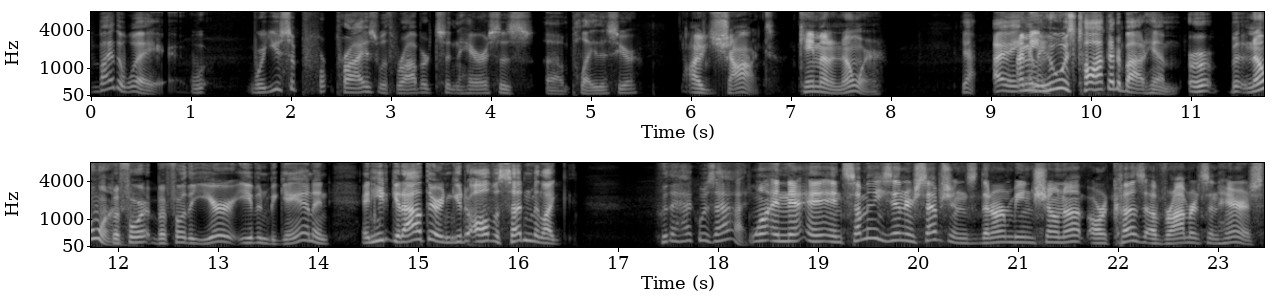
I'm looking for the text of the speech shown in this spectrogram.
By the way, w- were you surprised with Robertson Harris's uh, play this year? I was shocked. Came out of nowhere. Yeah, I mean, I I mean, mean- who was talking about him? Or but No one. before before the year even began, and and he'd get out there, and you'd all of a sudden be like, "Who the heck was that?" Well, and and some of these interceptions that aren't being shown up are because of Robertson Harris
